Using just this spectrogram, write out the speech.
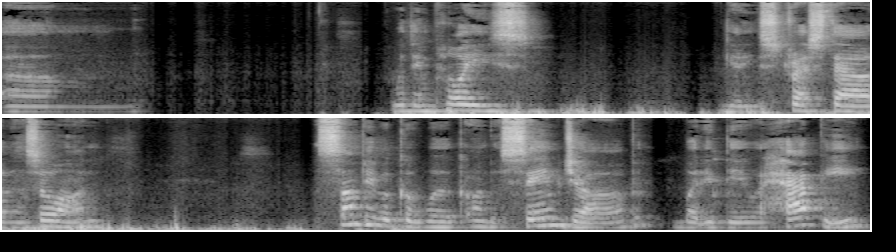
Um, with employees getting stressed out and so on. Some people could work on the same job, but if they were happy,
